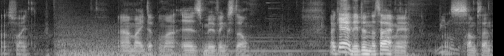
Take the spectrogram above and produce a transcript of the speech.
That's fine. And my diplomat is moving still. Okay, they didn't attack me. That's something.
